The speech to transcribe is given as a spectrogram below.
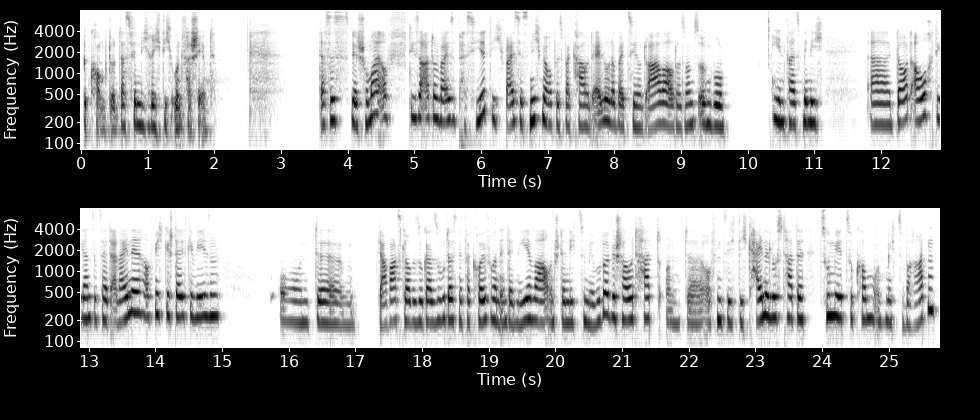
bekommt. Und das finde ich richtig unverschämt. Das ist mir schon mal auf diese Art und Weise passiert. Ich weiß jetzt nicht mehr, ob es bei K&L oder bei C&A war oder sonst irgendwo. Jedenfalls bin ich äh, dort auch die ganze Zeit alleine auf mich gestellt gewesen und ähm, da war es, glaube ich, sogar so, dass eine Verkäuferin in der Nähe war und ständig zu mir rübergeschaut hat und äh, offensichtlich keine Lust hatte, zu mir zu kommen und mich zu beraten.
